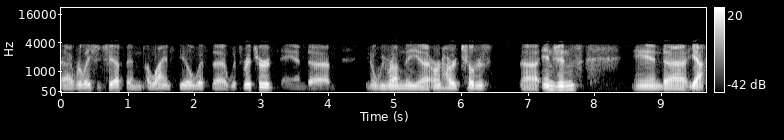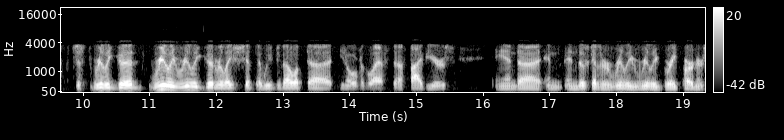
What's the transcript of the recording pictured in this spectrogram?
uh, relationship and alliance deal with uh, with Richard, and uh, you know we run the uh, Earnhardt Childress uh, engines, and uh, yeah, just really good, really really good relationship that we've developed. Uh, you know over the last uh, five years, and uh, and and those guys are really really great partners.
